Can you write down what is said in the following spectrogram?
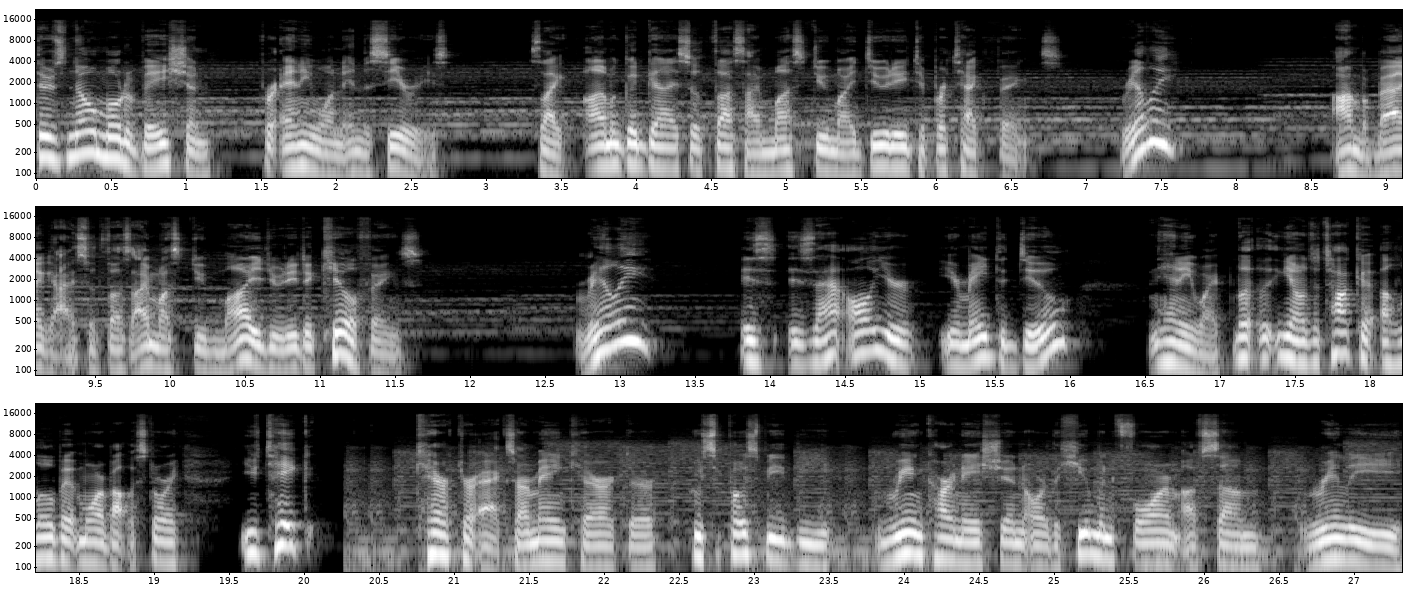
There's no motivation for anyone in the series. It's like I'm a good guy, so thus I must do my duty to protect things. Really? I'm a bad guy, so thus I must do my duty to kill things. Really? Is is that all you're you're made to do? Anyway, you know, to talk a little bit more about the story, you take character X, our main character, who's supposed to be the reincarnation or the human form of some really,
